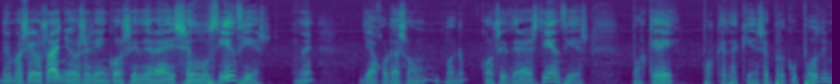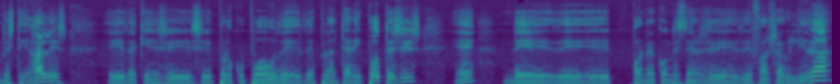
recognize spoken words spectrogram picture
demasiados años serían consideradas pseudociencias ¿eh? y ahora son bueno consideradas ciencias ¿por qué? porque de quien se preocupó de investigarles eh, de quien se, se preocupó de, plantear hipótesis, eh, de, poner condiciones de, falsabilidad,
